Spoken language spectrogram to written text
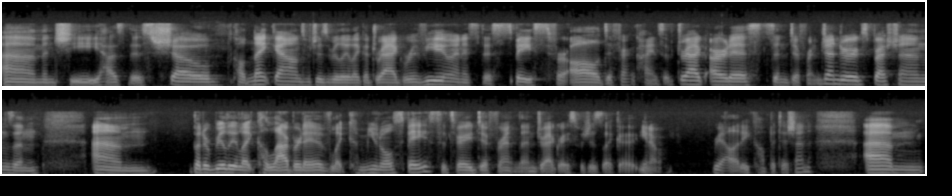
Um, and she has this show called Nightgowns, which is really like a drag review, and it's this space for all different kinds of drag artists and different gender expressions, and um, but a really like collaborative, like communal space. It's very different than Drag Race, which is like a you know reality competition. Um,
